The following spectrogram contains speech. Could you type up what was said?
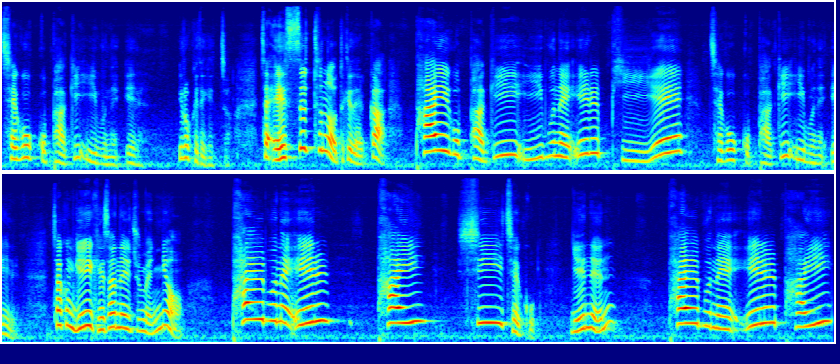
제곱 곱하기 2분의 1 이렇게 되겠죠. 자, S2는 어떻게 될까? 파이 곱하기 2분의 1B의 제곱 곱하기 2분의 1. 자, 그럼 얘 계산해 주면요. 8분의 1 파이 C 제곱. 얘는 8분의 1 파이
